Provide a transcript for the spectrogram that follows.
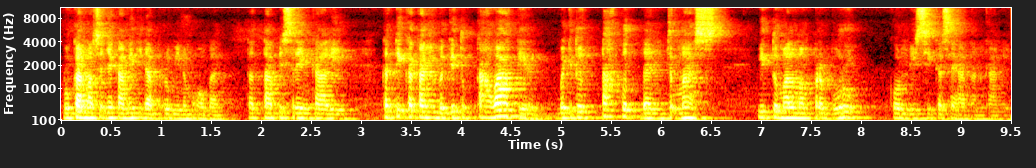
Bukan maksudnya kami tidak perlu minum obat, tetapi sering kali ketika kami begitu khawatir, begitu takut dan cemas, itu malah memperburuk kondisi kesehatan kami.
